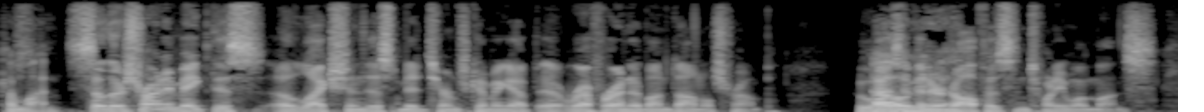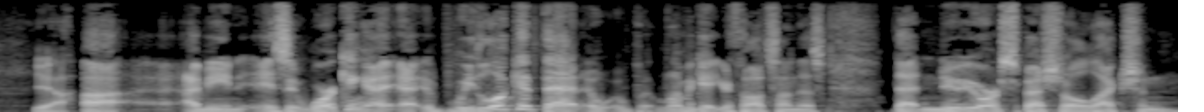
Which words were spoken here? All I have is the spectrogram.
Come on. So they're trying to make this election, this midterms coming up, a referendum on Donald Trump, who hasn't oh, been yeah. in office in 21 months. Yeah. Uh, I mean, is it working? I, I, if we look at that, let me get your thoughts on this. That New York special election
